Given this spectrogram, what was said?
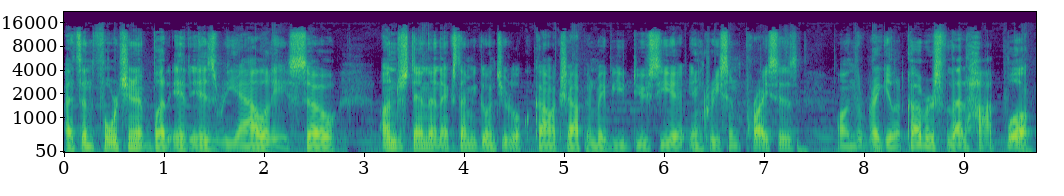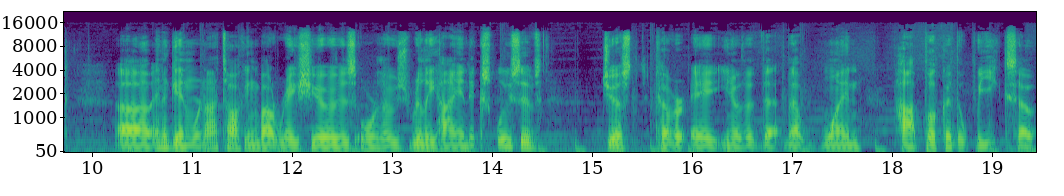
that's unfortunate, but it is reality. So understand that next time you go into your local comic shop and maybe you do see an increase in prices on the regular covers for that hot book. Uh, and again, we're not talking about ratios or those really high end exclusives. Just cover a, you know, the, that, that one hot book of the week. So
